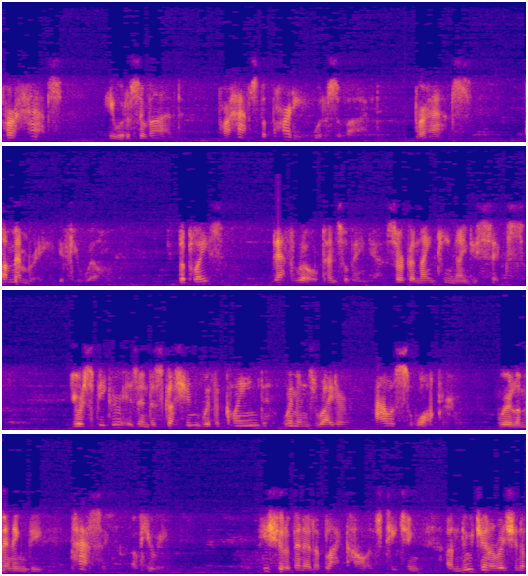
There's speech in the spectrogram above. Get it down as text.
perhaps he would have survived. Perhaps the party would have survived. Perhaps a memory, if you will. The place? Death Row, Pennsylvania, circa 1996. Your speaker is in discussion with acclaimed women's writer Alice Walker. We're lamenting the passing of Huey. He should have been at a black college teaching a new generation of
